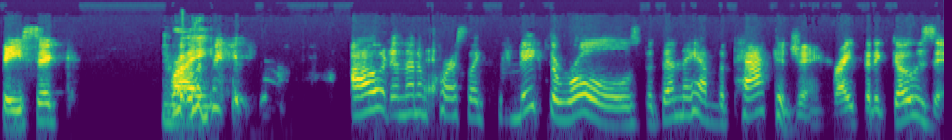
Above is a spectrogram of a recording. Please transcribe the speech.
basic toilet Right. Out. And then, of course, like they make the rolls, but then they have the packaging, right, that it goes in.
